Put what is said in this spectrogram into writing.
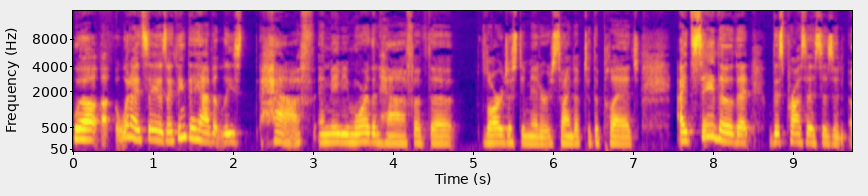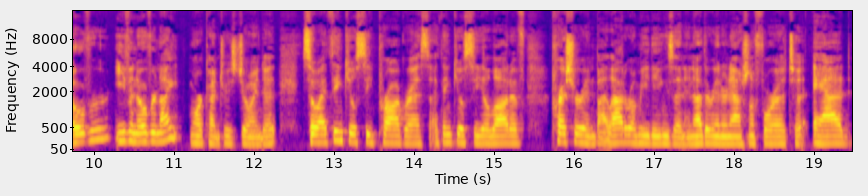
Well, uh, what I'd say is I think they have at least half and maybe more than half of the largest emitters signed up to the pledge. I'd say though that this process isn't over. Even overnight, more countries joined it. So I think you'll see progress. I think you'll see a lot of pressure in bilateral meetings and in other international fora to add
